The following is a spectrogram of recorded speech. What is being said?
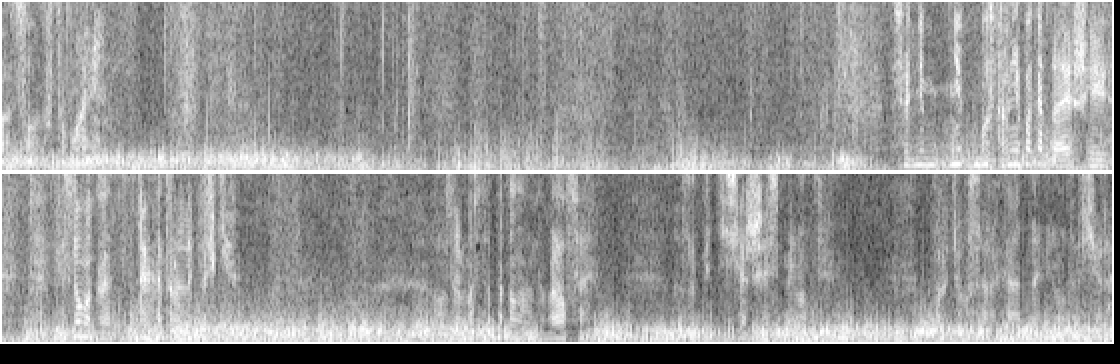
Город слон в тумане. Сегодня не, быстро не покатаешь и из дома до, до контрольной точки. Возле моста потом добрался за 56 минут против 41 минуты вчера.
